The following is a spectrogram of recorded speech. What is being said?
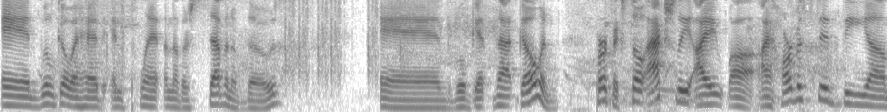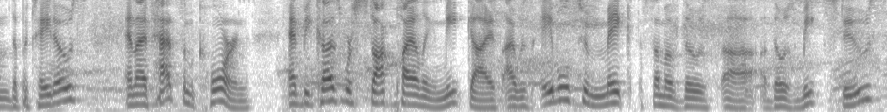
And we'll go ahead and plant another 7 of those. And we'll get that going. Perfect. So actually, I uh, I harvested the um, the potatoes, and I've had some corn. And because we're stockpiling meat, guys, I was able to make some of those uh, those meat stews.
